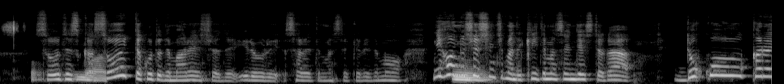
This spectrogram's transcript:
そうそうですか、まあ、そういったことでマレーシアでいろいろされてましたけれども、日本の出身地まで聞いてませんでしたが、うん、どこから、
